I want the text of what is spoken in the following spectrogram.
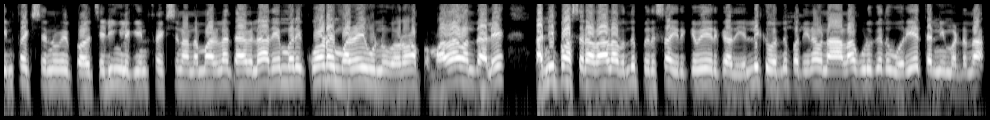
இன்ஃபெக்ஷன் இப்போ செடிங்களுக்கு இன்ஃபெக்ஷன் அந்த மாதிரிலாம் தேவையில்லை. அதே மாதிரி கோடை மழை ஒன்று வரும். அப்போ மழை வந்தாலே தண்ணி பாசுற வேலை வந்து பெருசாக இருக்கவே இருக்காது. எள்ளுக்கு வந்து பாத்தீங்கன்னா நான்லாம் கொடுக்கறது ஒரே தண்ணி மட்டும்தான்.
